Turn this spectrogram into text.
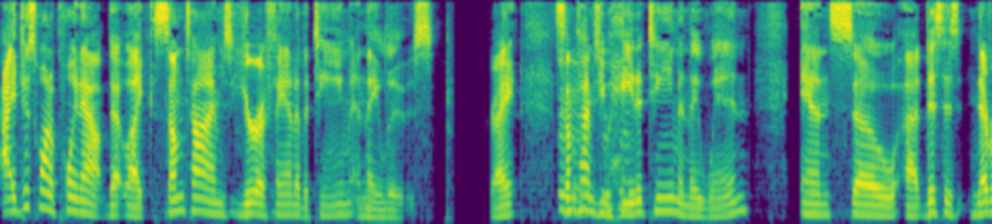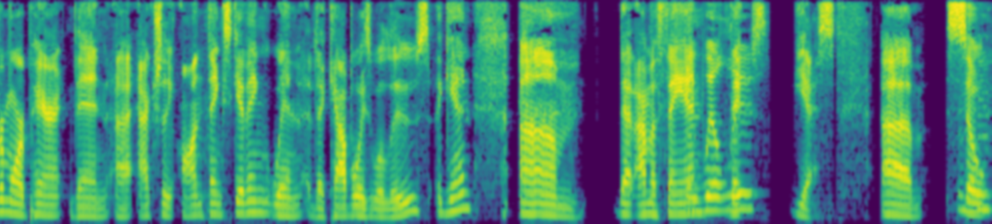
I just want to point out that like sometimes you're a fan of a team and they lose, right? Sometimes you mhm. hate a team and they win. And so uh, this is never more apparent than uh, actually on Thanksgiving when the Cowboys will lose again. Um, that I'm a they fan. will that- lose. Yes. Um, so Mhm.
